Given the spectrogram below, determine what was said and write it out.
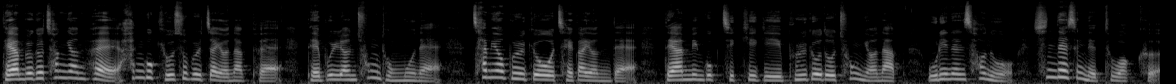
대한불교 청년회, 한국교수불자연합회, 대불련 총동문회, 참여불교 제가연대, 대한민국 지키기 불교도 총연합, 우리는 선우, 신대승 네트워크,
